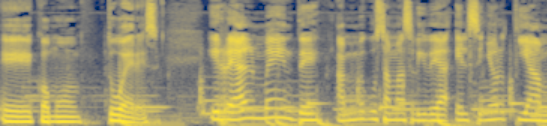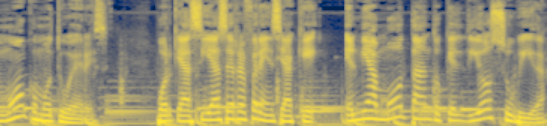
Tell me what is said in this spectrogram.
eh, como tú eres. Y realmente a mí me gusta más la idea, el Señor te amó como tú eres, porque así hace referencia a que Él me amó tanto que Él dio su vida,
